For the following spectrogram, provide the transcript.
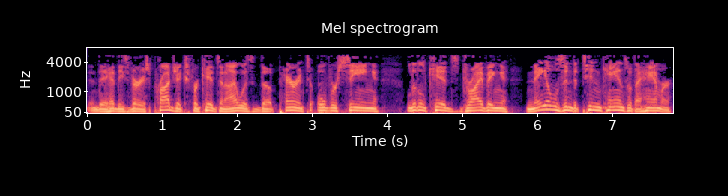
they had these various projects for kids, and I was the parent overseeing little kids driving nails into tin cans with a hammer.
